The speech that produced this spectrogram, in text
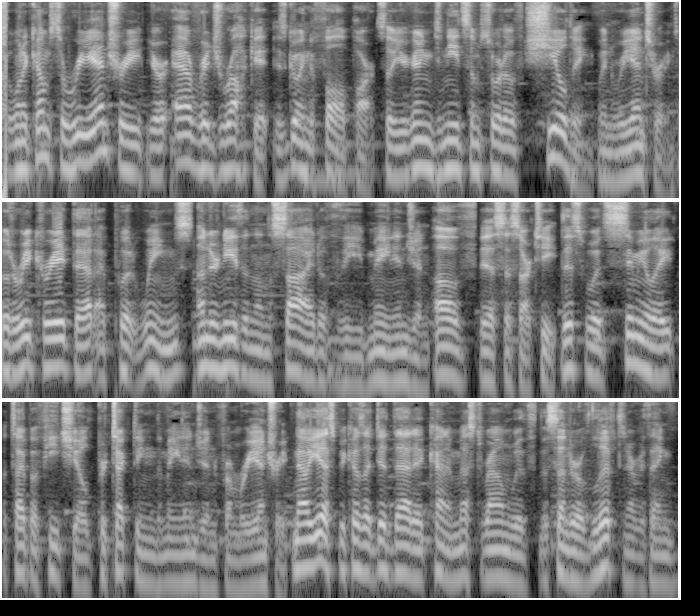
but when it comes to re-entry, your average rocket is going to fall apart. So you're going to need some sort of shielding when re-entering. So to recreate that, I put wings underneath and on the side of the main engine of the SSRT. This would simulate a type of heat shield protecting the main engine from re-entry. Now yes, because I did that, it kind of messed around with the center of lift and everything,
